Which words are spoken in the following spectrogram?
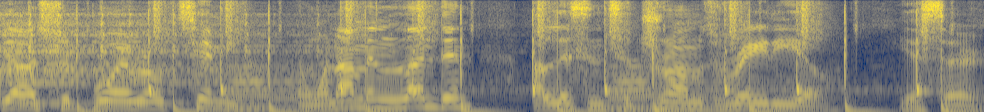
Y'all? It's your boy Rotimi. And when I'm in London, I listen to drums radio. Yes, sir.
